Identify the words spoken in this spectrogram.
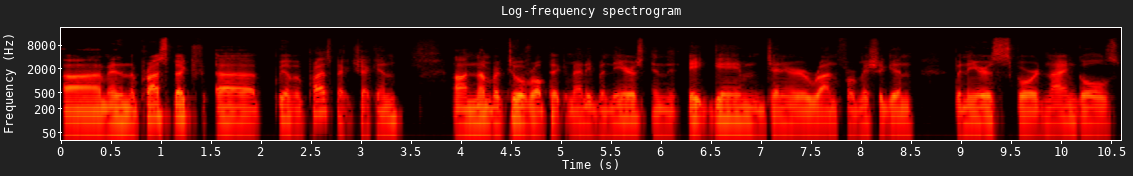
Um, and in the prospect, uh, we have a prospect check in uh, number two overall pick, Matty Beniers, in the eight game January run for Michigan. Beniers scored nine goals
